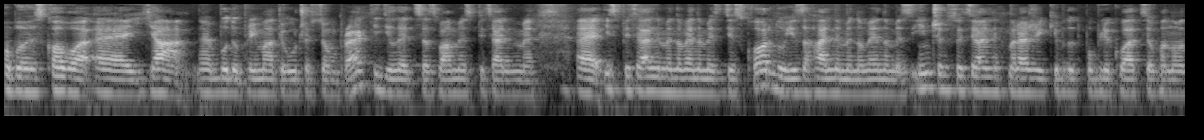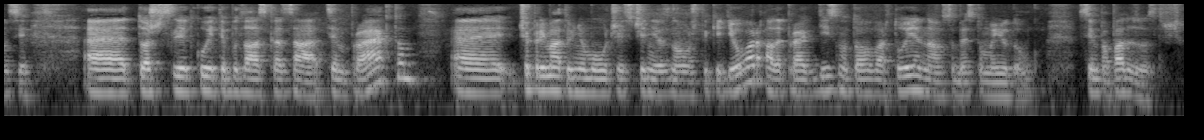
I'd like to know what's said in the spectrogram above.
Обов'язково е, я е, буду приймати участь в цьому проєкті, ділитися з вами спеціальними е, і спеціальними новинами з Діскорду, і загальними новинами з інших соціальних мереж, які будуть публікуватися в анонсі. Е, тож слідкуйте, будь ласка, за цим проектом. Е, чи приймати в ньому участь, чи ні, знову ж таки Діор, але проект дійсно того вартує на особисту мою думку. Всім папа, до зустрічі!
